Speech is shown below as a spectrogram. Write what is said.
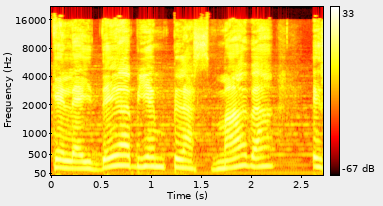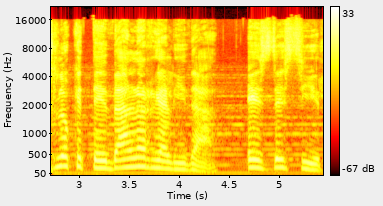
que la idea bien plasmada es lo que te da la realidad. Es decir,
